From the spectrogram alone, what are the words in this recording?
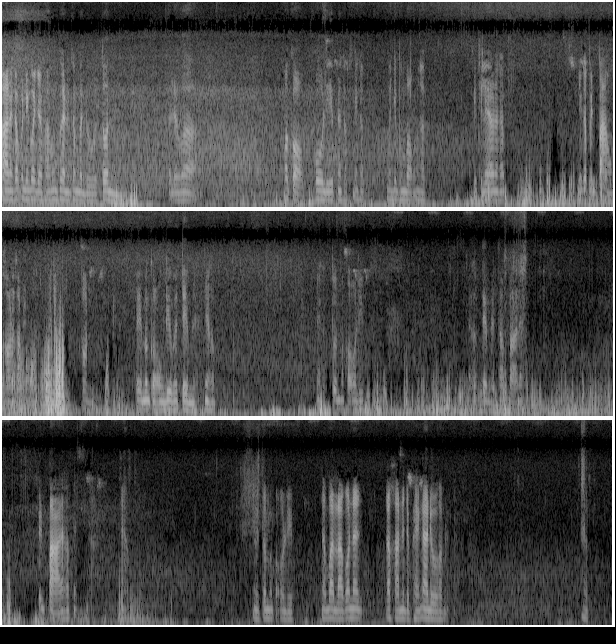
อ่านะครับวันนี้ก็จะพาเพื่อนๆเข้ามาดูต้นเรียกว่ามะกอกโอลีฟนะครับนี่ครับเหมือนที่ผมบอกนะครับคลิปที่แล้วนะครับ นี่ก็เป็นป่าของเขานะครับเนี่ยก็จะปลูกต้นเป็นมะกอกองเดียวไว้เต็มเลยเนี่ยครับนี่ครับต้นมะกอกโอลีฟนะครับเต็มเลยตามป่านะครับ เป็นป่านะครับเนี่ยนะครับ เออต้นมะกอกโอลิฟแล้วบ้านเราก็น่าราคาน่าจะแพงน่าดูครับ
